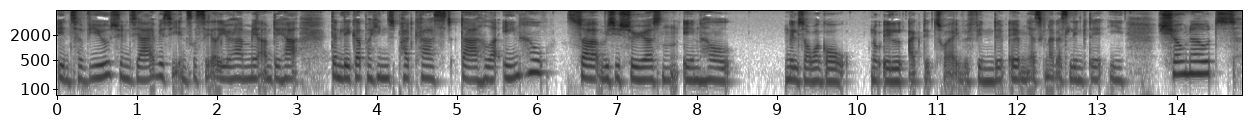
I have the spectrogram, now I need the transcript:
interview, synes jeg, hvis I er interesseret i at høre mere om det her. Den ligger på hendes podcast, der hedder Enhed. Så hvis I søger sådan Enhed Niels Overgaard Noelle-agtigt, tror jeg, I vil finde det. Øhm, jeg skal nok også linke det i show notes.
